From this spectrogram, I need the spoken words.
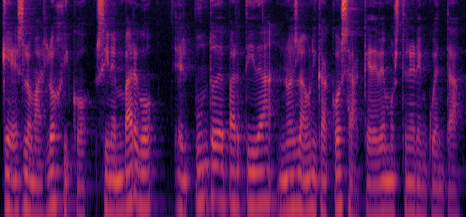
que es lo más lógico. Sin embargo, el punto de partida no es la única cosa que debemos tener en cuenta.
